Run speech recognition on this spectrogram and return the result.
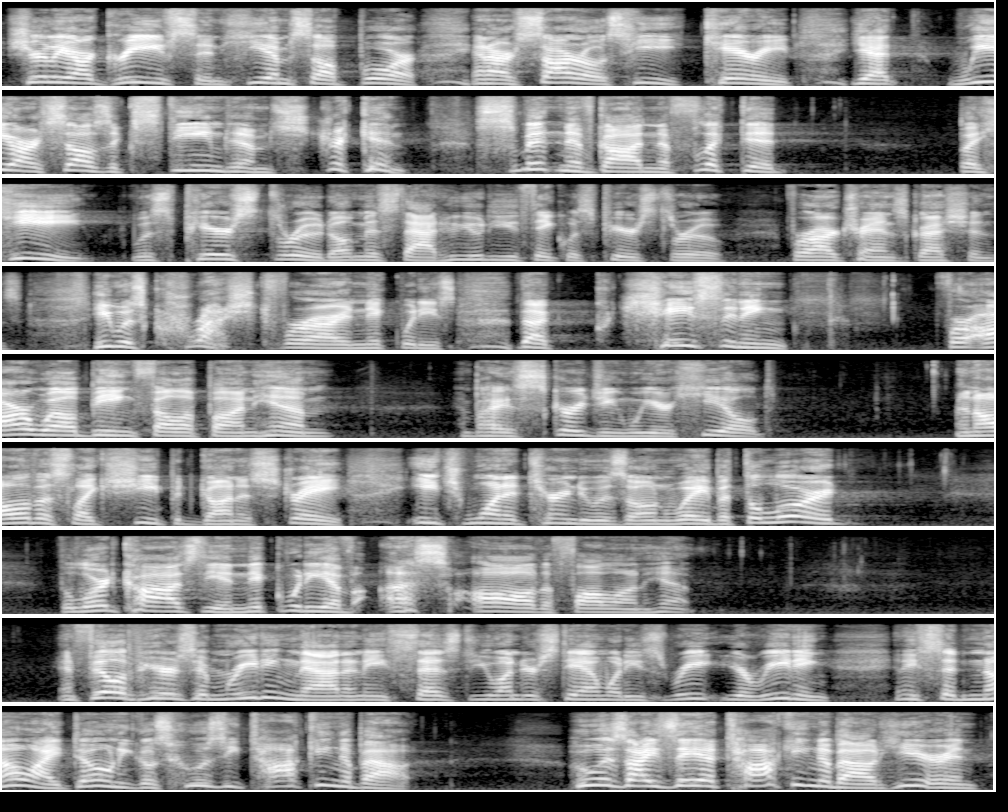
Surely our griefs and he himself bore, and our sorrows he carried. Yet we ourselves esteemed him stricken, smitten of God, and afflicted. But he was pierced through. Don't miss that. Who do you think was pierced through? For our transgressions. He was crushed for our iniquities. The chastening for our well being fell upon him, and by his scourging we are healed. And all of us, like sheep, had gone astray. Each one had turned to his own way. But the Lord, the Lord caused the iniquity of us all to fall on him. And Philip hears him reading that and he says, Do you understand what he's re- you're reading? And he said, No, I don't. He goes, Who is he talking about? Who is Isaiah talking about here? And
